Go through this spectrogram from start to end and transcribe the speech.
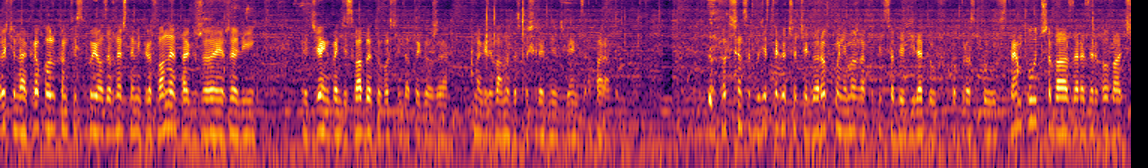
Przy wejściu na Akropol konfiskują zewnętrzne mikrofony, także jeżeli dźwięk będzie słaby, to właśnie dlatego, że nagrywamy bezpośrednio dźwięk z aparatu. Do 2023 roku nie można kupić sobie biletów po prostu wstępu, trzeba zarezerwować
